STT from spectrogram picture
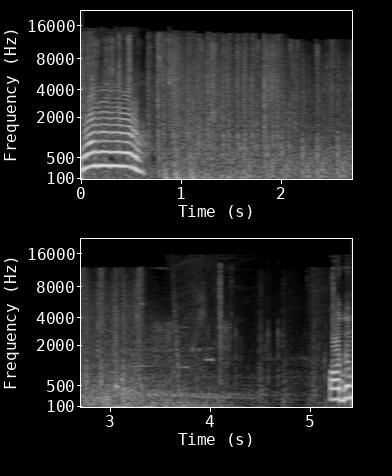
No, no, no, no. Oh, they're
